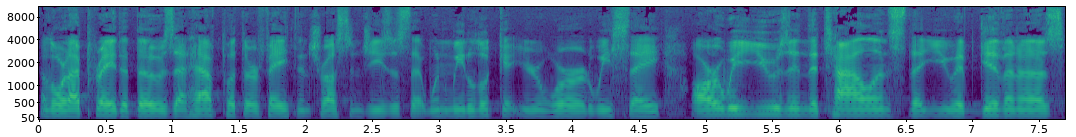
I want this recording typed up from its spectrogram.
And Lord, I pray that those that have put their faith and trust in Jesus, that when we look at your word, we say, Are we using the talents that you have given us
